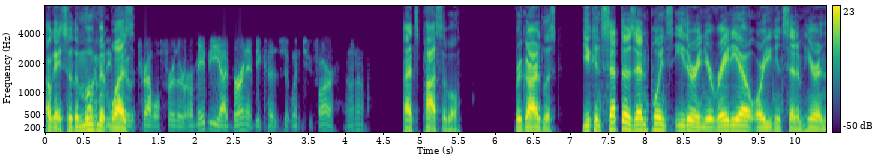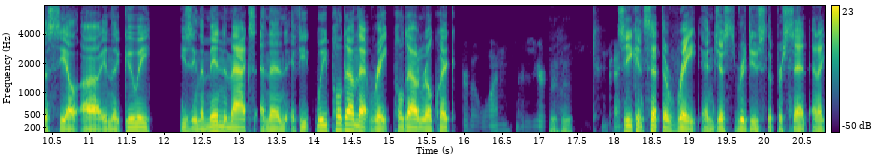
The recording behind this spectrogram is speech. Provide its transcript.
Okay, so the movement was travel further, or maybe I burn it because it went too far. I don't know. that's possible. Regardless, you can set those endpoints either in your radio or you can set them here in the CL uh in the GUI using the min, the max, and then if you will you pull down that rate pull down real quick. One or 0 hmm Okay. So you can set the rate and just reduce the percent. And I,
